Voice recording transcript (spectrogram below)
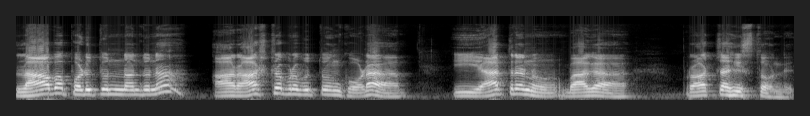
లాభపడుతున్నందున ఆ రాష్ట్ర ప్రభుత్వం కూడా ఈ యాత్రను బాగా ప్రోత్సహిస్తోంది.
